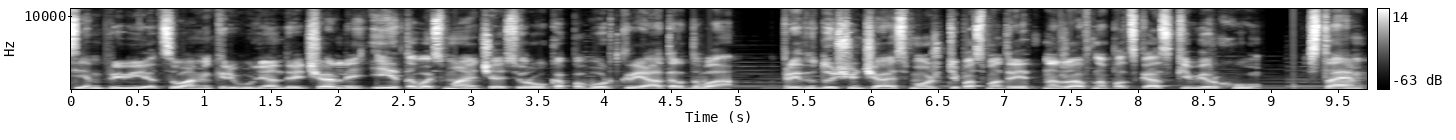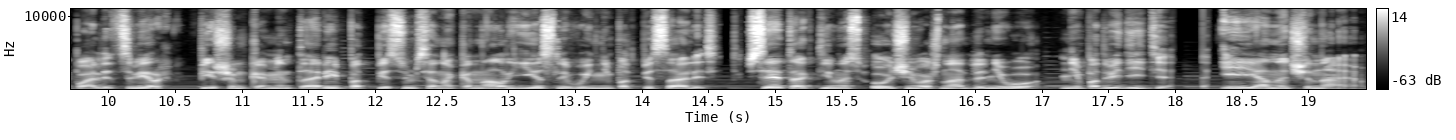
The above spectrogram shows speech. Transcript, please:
Всем привет, с вами Кривуля Андрей Чарли и это восьмая часть урока по Word Creator 2. Предыдущую часть можете посмотреть, нажав на подсказки вверху. Ставим палец вверх, пишем комментарий, подписываемся на канал, если вы не подписались. Вся эта активность очень важна для него. Не подведите. И я начинаю.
